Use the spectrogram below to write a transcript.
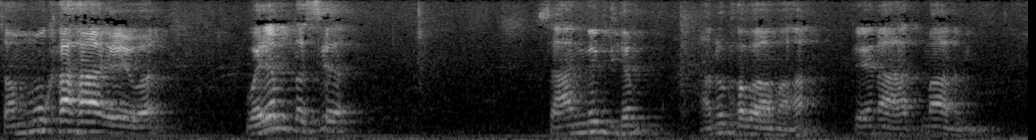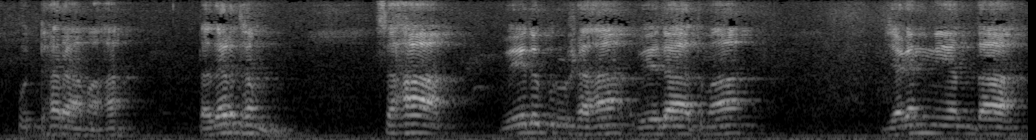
सम्मुखः एव वयं तस्य सान्निध्यं अनुभवामः, तेन आत्मानम् उद्धरामः। तदर्थं सः वेदपुरुषः, वेदात्मा, जगन्नियन्ता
